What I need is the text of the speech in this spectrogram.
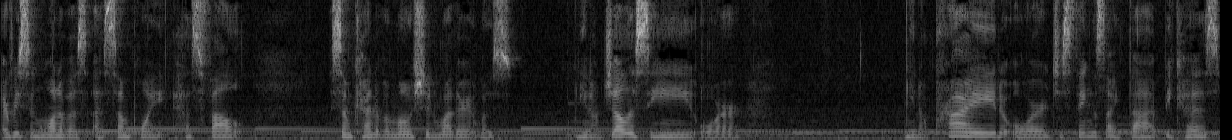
every single one of us at some point has felt some kind of emotion, whether it was, you know, jealousy or you know, pride or just things like that because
